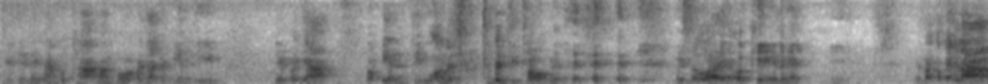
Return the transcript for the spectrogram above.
เดี๋ยวจะได้งานลูกค้าบ้างเพราะว่าเขาอยากจะเปลี่ยนสี เดี๋ยวก็อยากพอเปลี่ยนสีม่วงแล้วจะเป็นสีทองเลยไม่สวยโอเคนะไงเดี๋ยวเราก็ไปล้าง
